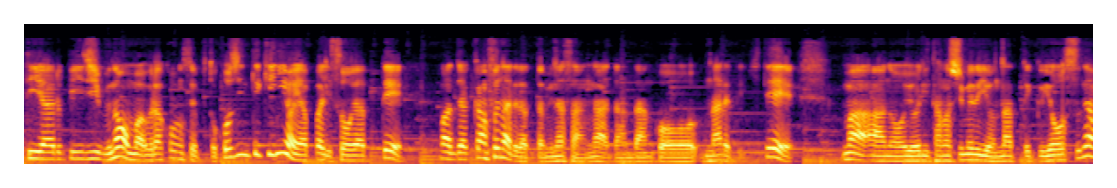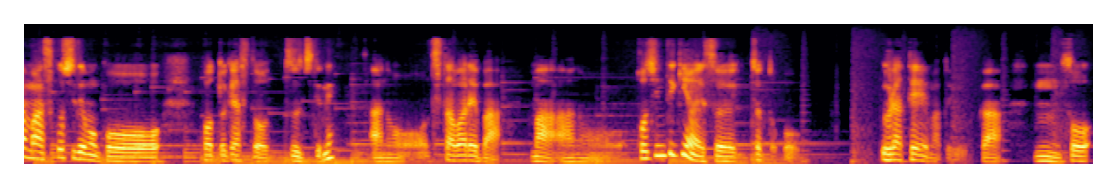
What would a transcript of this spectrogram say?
TRPG 部の、まあ、裏コンセプト、個人的にはやっぱりそうやって、まあ、若干不慣れだった皆さんがだんだんこう、慣れてきて、まあ、あの、より楽しめるようになっていく様子が、まあ、少しでもこう、ポッドキャストを通じてね、あの、伝われば、まあ、あの、個人的にはねそういう、ちょっとこう、裏テーマというか、うん、そ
